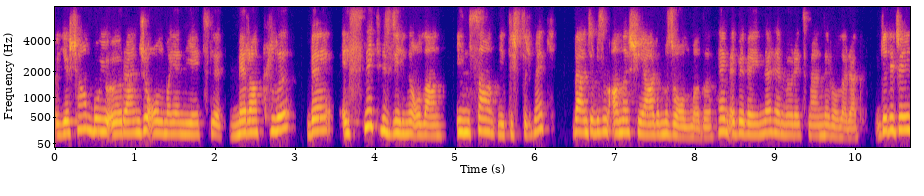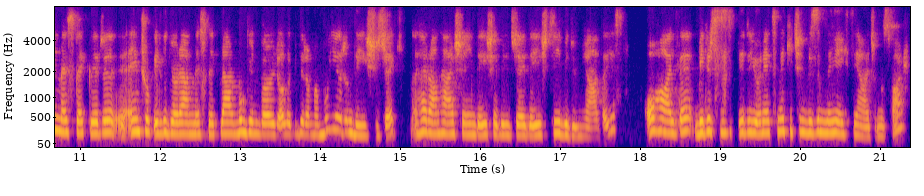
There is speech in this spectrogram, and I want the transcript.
yaşam boyu öğrenci olmaya niyetli, meraklı ve esnek bir zihni olan insan yetiştirmek bence bizim ana şiarımız olmalı. Hem ebeveynler hem öğretmenler olarak. Geleceğin meslekleri, en çok ilgi gören meslekler bugün böyle olabilir ama bu yarın değişecek. Her an her şeyin değişebileceği, değiştiği bir dünyadayız. O halde belirsizlikleri yönetmek için bizim neye ihtiyacımız var?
